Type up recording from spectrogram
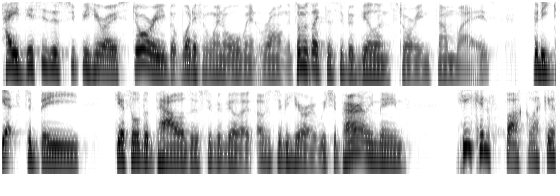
hey, this is a superhero story, but what if it went all went wrong? It's almost like the supervillain story in some ways, but he gets to be gets all the powers of a supervillain of a superhero, which apparently means he can fuck like a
